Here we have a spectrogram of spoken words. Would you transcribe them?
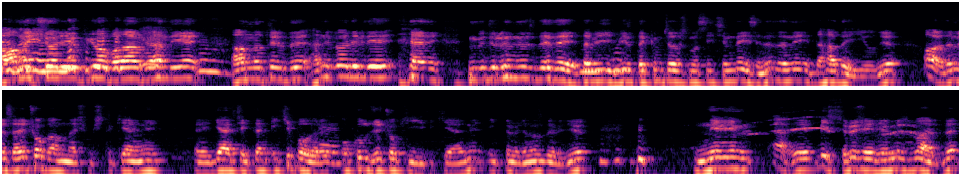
Ahmet şöyle yapıyor falan filan diye anlatırdı. Hani böyle bir de yani müdürünüzle de tabii bir takım çalışması içindeyseniz hani daha da iyi oluyor. Orada mesela çok anlaşmıştık yani e, gerçekten ekip olarak Evet. okulca çok iyiydik yani. İlknur hocanız da biliyor. ne bileyim yani bir sürü şeylerimiz vardı.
